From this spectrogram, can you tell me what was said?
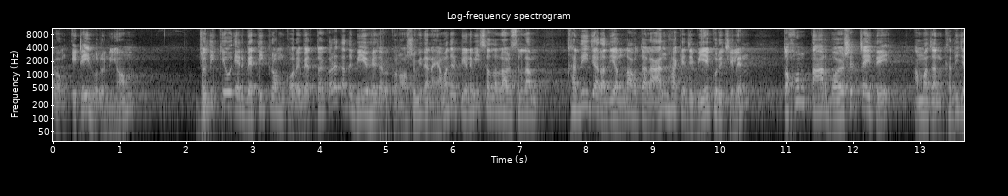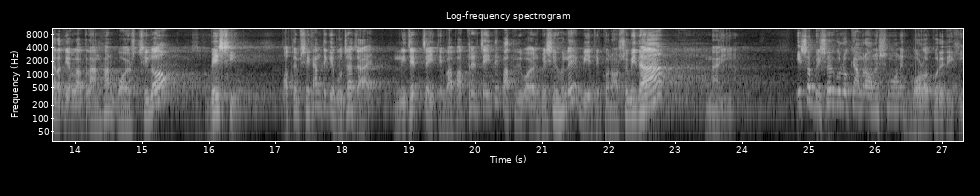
এবং এটাই হলো নিয়ম। যদি কেউ এর ব্যতিক্রম করে, ব্যত্যয় করে, তাতে বিয়ে হয়ে যাবে, কোনো অসুবিধা নাই। আমাদের প্রিয় নবী সাল্লাহ সাল্লাম খাদিজা রাদি আল্লাহ তালা আনহাকে যে বিয়ে করেছিলেন, তখন তার বয়সের চাইতে আম্মাজান খাদিজা রাদি আল্লাহ তালা আনহার বয়স ছিল বেশি। অতএব সেখান থেকে বোঝা যায়, নিজের চাইতে বা পাত্রের চাইতে পাত্রীর বয়স বেশি হলে বিয়েতে কোনো অসুবিধা নাই। এসব বিষয়গুলোকে আমরা অনেক সময় অনেক বড় করে দেখি।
